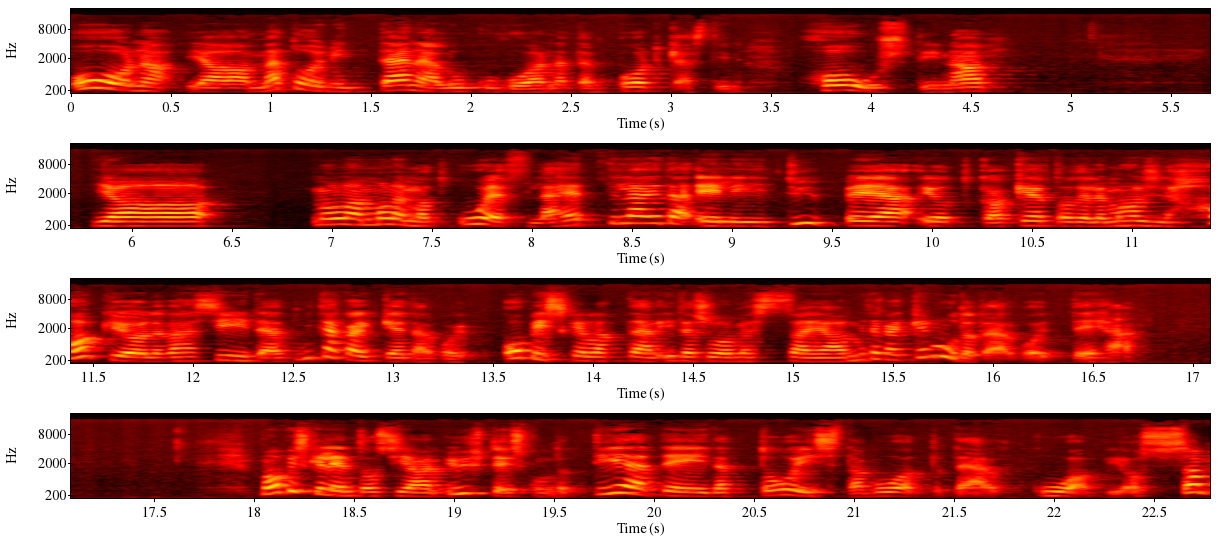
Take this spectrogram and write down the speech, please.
Oona ja mä toimin tänä lukuvuonna tämän podcastin hostina. Ja me ollaan molemmat UF-lähettiläitä, eli tyyppejä, jotka kertoo teille mahdollisille hakijoille vähän siitä, että mitä kaikkea täällä voi opiskella täällä Itä-Suomessa ja mitä kaikkea muuta täällä voi tehdä. Mä opiskelen tosiaan yhteiskuntatieteitä toista vuotta täällä Kuopiossa.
